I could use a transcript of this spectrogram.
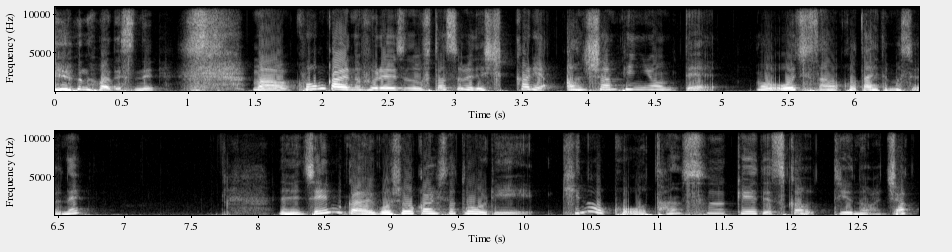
というのはですね、まあ、今回のフレーズの2つ目でしっかりアンシャンピニオンってもう王子さんは答えてますよね。ね前回ご紹介した通り、キノコを単数形で使うっていうのは若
